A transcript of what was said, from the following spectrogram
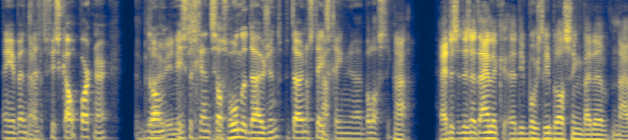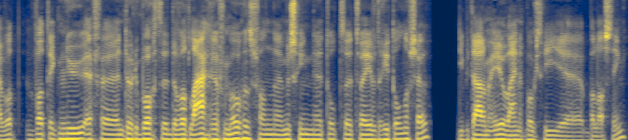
en je bent ja. echt fiscaal partner. Dan is de grens zelfs 100.000, betaal je nog steeds ja. geen uh, belasting. Ja, dus, dus uiteindelijk uh, die box 3 belasting bij de, nou, wat, wat ik nu even door de bocht, de wat lagere vermogens van uh, misschien uh, tot 2 of 3 ton of zo, die betalen maar heel weinig box 3 belasting.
